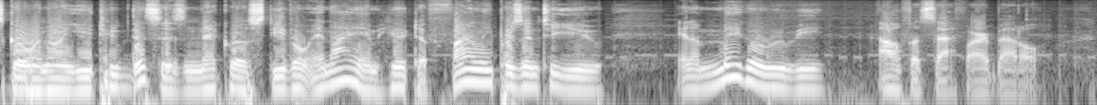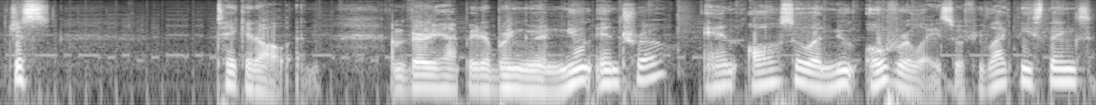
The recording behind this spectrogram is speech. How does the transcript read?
What's going on YouTube? This is NecroStevo and I am here to finally present to you an Omega Ruby Alpha Sapphire battle. Just take it all in. I'm very happy to bring you a new intro and also a new overlay, so if you like these things,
